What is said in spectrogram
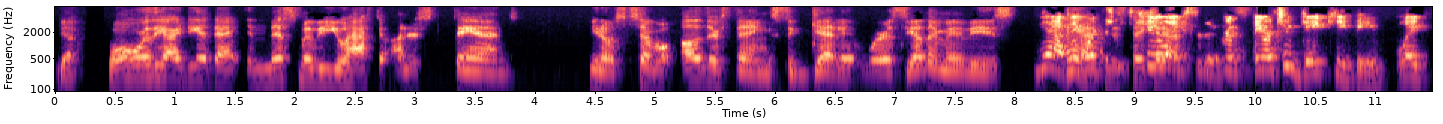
Yeah. Well, or the idea that in this movie you have to understand, you know, several other things to get it, whereas the other movies, Yeah, they Hey, were too, too, like, as it is. secrets- they were too gatekeepy. Like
